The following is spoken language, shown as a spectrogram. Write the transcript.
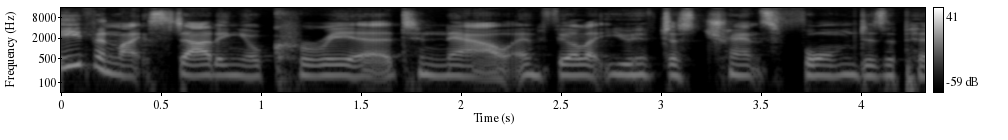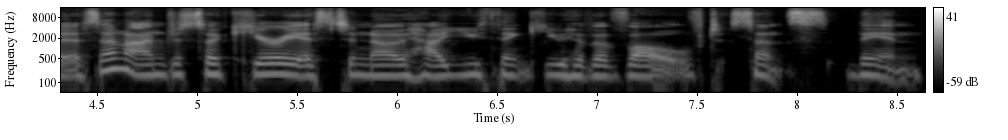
even like starting your career to now and feel like you have just transformed as a person. I'm just so curious to know how you think you have evolved since then.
